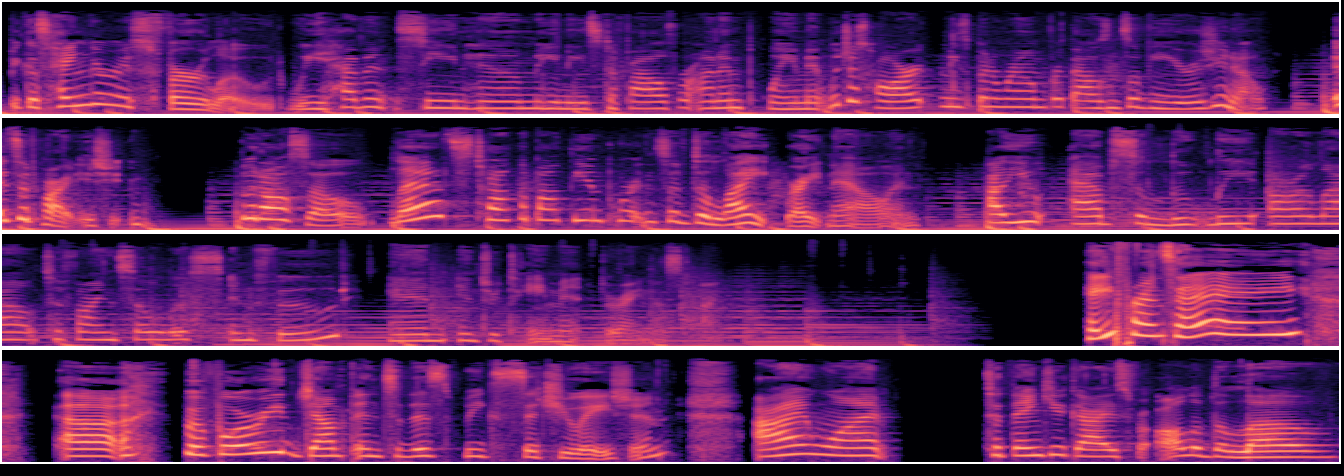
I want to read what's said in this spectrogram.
because Hanger is furloughed. We haven't seen him. He needs to file for unemployment, which is hard, he's been around for thousands of years. You know, it's a pride issue. But also, let's talk about the importance of delight right now and how you absolutely are allowed to find solace in food and entertainment during this time. Hey, friends, hey! Uh, before we jump into this week's situation, I want to thank you guys for all of the love,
